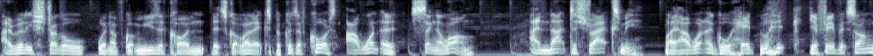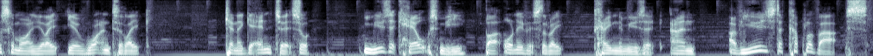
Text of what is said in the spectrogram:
I really struggle when I've got music on that's got lyrics because, of course, I want to sing along and that distracts me. Like, I want to go ahead, like, your favorite songs come on. You're like, you're wanting to, like, kind of get into it. So, music helps me, but only if it's the right kind of music. And I've used a couple of apps.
